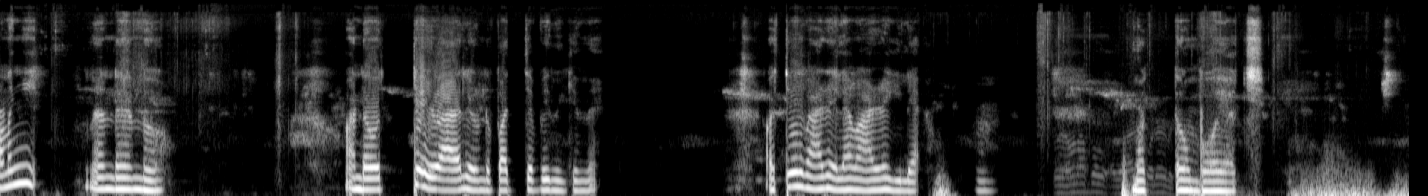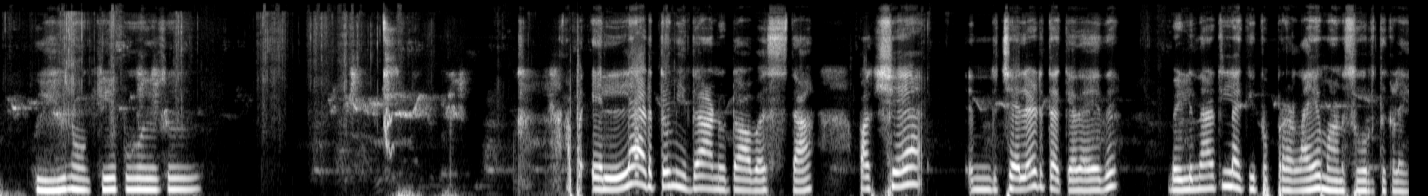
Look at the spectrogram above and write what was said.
ഉണങ്ങി. വേണ്ട ഒറ്റ വാഴയുണ്ട് പച്ചപ്പി നിൽക്കുന്നത് ഒറ്റ വാഴയല്ല വാഴയില്ല മൊത്തം പോയാച്ച് ഈ നോക്കിയേ പോയത്. അപ്പം എല്ലായിടത്തും ഇതാണ് കേട്ടോ അവസ്ഥ. പക്ഷേ എന്ത് ചിലയിടത്തൊക്കെ അതായത് വെളിനാട്ടിലൊക്കെ ഇപ്പോൾ പ്രളയമാണ് സുഹൃത്തുക്കളെ.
